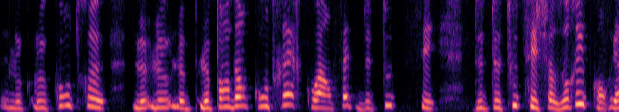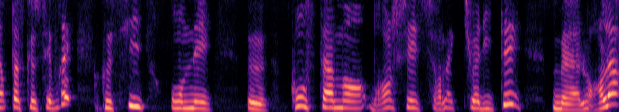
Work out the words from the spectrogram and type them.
le, contre, le, le, le, pendant contraire, quoi, en fait, de toutes ces, de toutes ces choses horribles qu'on regarde. Parce que c'est vrai que si on est euh, constamment branché sur l'actualité, mais alors là,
